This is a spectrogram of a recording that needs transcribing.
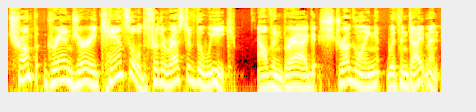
Trump grand jury canceled for the rest of the week. Alvin Bragg struggling with indictment.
